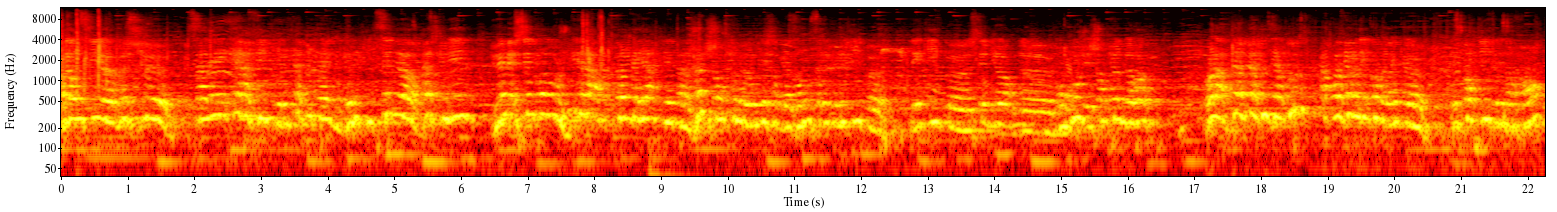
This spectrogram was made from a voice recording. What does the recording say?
On a aussi euh, Monsieur Salé Erafi qui est le capitaine de l'équipe senior masculine du MFC Montrouge. Il est là, Paul Gaillard qui est un jeune champion de hockey sur gazon. Vous savez que l'équipe euh, senior de Montrouge est championne d'Europe. Les sportifs et les enfants.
